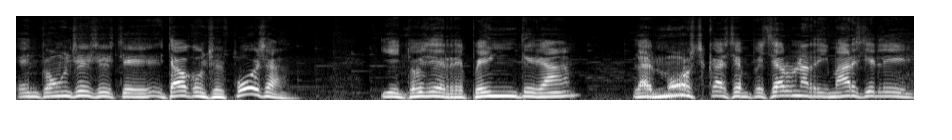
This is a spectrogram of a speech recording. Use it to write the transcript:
Entonces, este, estaba con su esposa. Y entonces de repente, ¿ya? las moscas empezaron a arrimársele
